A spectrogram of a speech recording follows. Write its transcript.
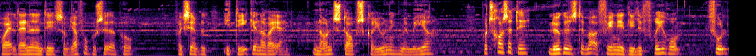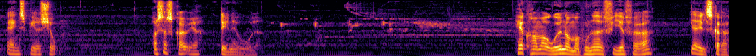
på alt andet end det, som jeg fokuserede på. For eksempel idégenerering, non-stop skrivning med mere. På trods af det lykkedes det mig at finde et lille frirum fuld af inspiration. Og så skrev jeg denne ode. Her kommer ode nummer 144. Jeg elsker dig.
